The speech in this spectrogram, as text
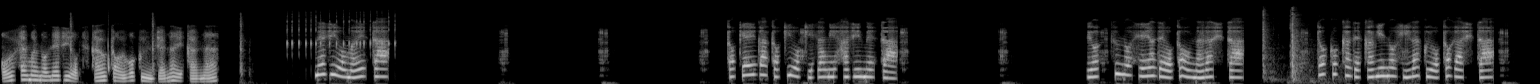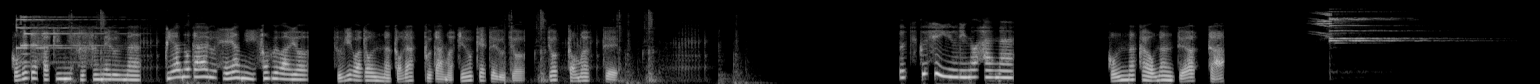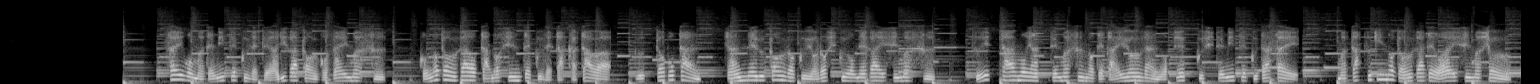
王様のネジを使うと動くんじゃないかなジを巻いた。時計が時を刻み始めた。四つの部屋で音を鳴らした。どこかで鍵の開く音がした。これで先に進めるな。ピアノがある部屋に急ぐわよ。次はどんなトラップが待ち受けてるちょ。ちょっと待って。美しい百合の花。こんな顔なんてあった？最後まで見てくれてありがとうございます。この動画を楽しんでくれた方は、グッドボタン、チャンネル登録よろしくお願いします。Twitter もやってますので概要欄をチェックしてみてください。また次の動画でお会いしましょう。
